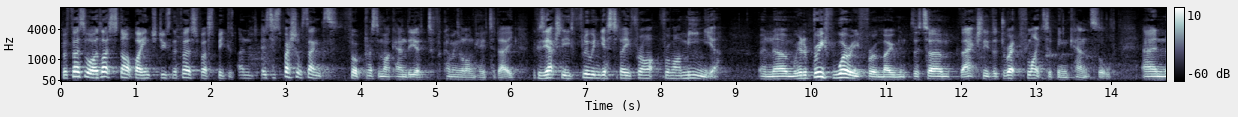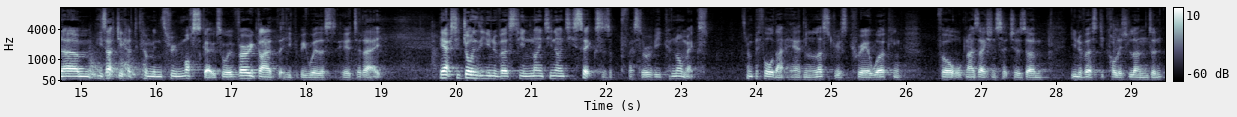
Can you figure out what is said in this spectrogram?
But first of all, I'd like to start by introducing the first of our speakers. And it's a special thanks for Professor Markandya for coming along here today, because he actually flew in yesterday from, from Armenia. And um, we had a brief worry for a moment that, um, that actually the direct flights have been cancelled. And um, he's actually had to come in through Moscow, so we're very glad that he could be with us here today. He actually joined the university in 1996 as a professor of economics. And before that, he had an illustrious career working for organisations such as um, University College London,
